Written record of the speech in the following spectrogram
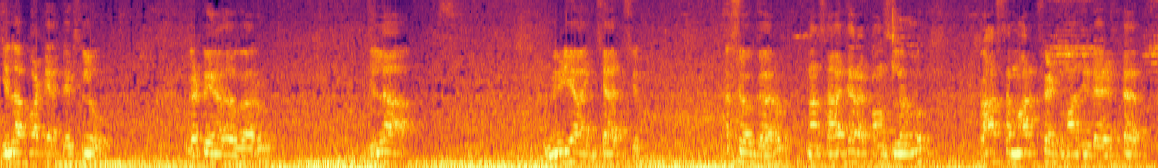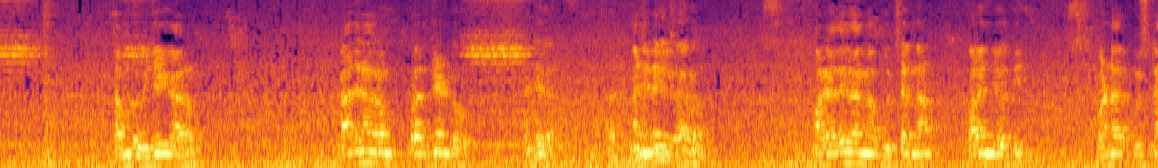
జిల్లా పార్టీ అధ్యక్షులు గట్టు యాదవ్ గారు జిల్లా మీడియా ఇన్ఛార్జ్ అశోక్ గారు నా సహచార కౌన్సిలర్లు రాష్ట్ర మార్కెట్ మాజీ డైరెక్టర్ తమ్ముడు విజయ్ గారు రాజనగరం ప్రెసిడెంట్ అంజనేయులు గారు మరి అదేవిధంగా బుచ్చన్న పరంజ్యోతి బండారు కృష్ణ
